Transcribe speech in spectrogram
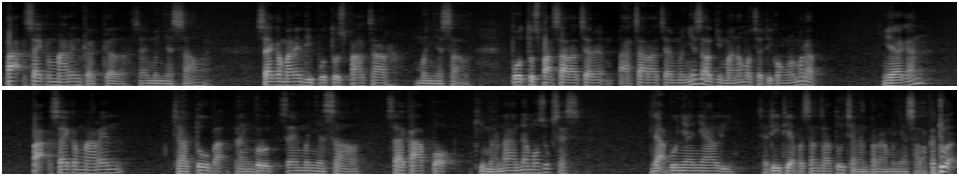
Pak, saya kemarin gagal, saya menyesal. Saya kemarin diputus pacar, menyesal. Putus pacar aja, pacar aja menyesal, gimana mau jadi konglomerat? Ya kan? Pak, saya kemarin jatuh, Pak, bangkrut, saya menyesal saya kapok, gimana Anda mau sukses? Nggak punya nyali. Jadi dia pesan satu, jangan pernah menyesal. Kedua,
